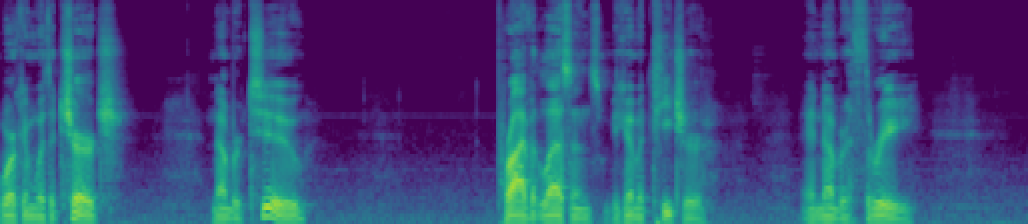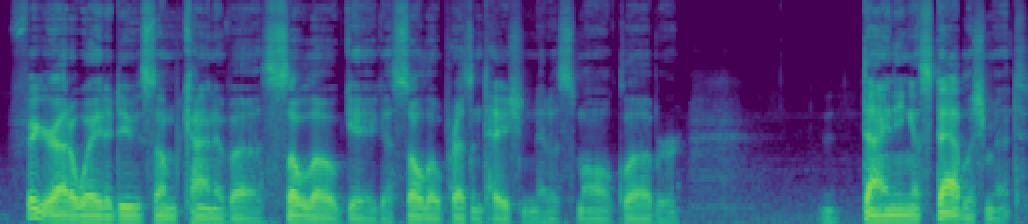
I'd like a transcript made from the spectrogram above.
working with a church. Number two, private lessons, become a teacher. And number three, figure out a way to do some kind of a solo gig, a solo presentation at a small club or dining establishment.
